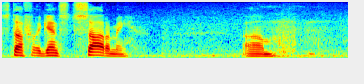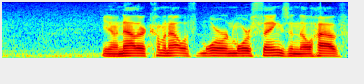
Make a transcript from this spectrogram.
stuff against sodomy. Um, you know, now they're coming out with more and more things and they'll have,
